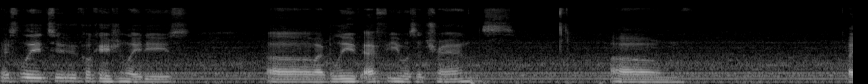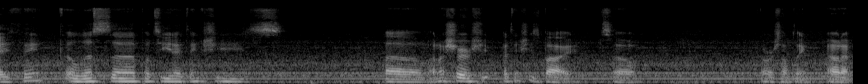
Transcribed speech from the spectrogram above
basically, two Caucasian ladies. Uh, I believe Effie was a trans. Um, I think Alyssa Poteet, I think she's. Um, I'm not sure if she. I think she's bi, so. Or something. I don't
